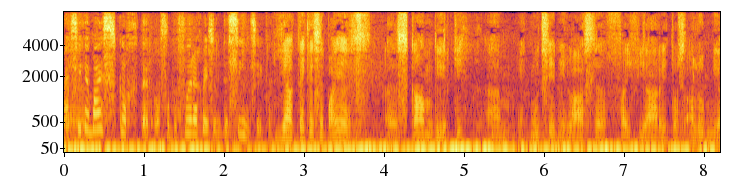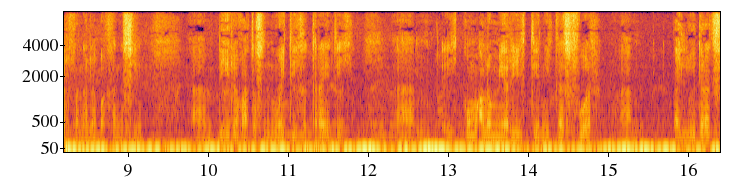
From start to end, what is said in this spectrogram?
Hy uh, seker baie skugter. Ons sal bevoorreg wees om te sien seker. Ja, kyk, hy's 'n baie uh, skaam diertjie. Ehm um, ek moet sê in die laaste 5 jaar het ons al hoe meer van hulle begin sien. Ehm um, diere wat ons nooit hier gekry het nie. Ehm um, hy kom al hoe meer hier teen die kus voor. Ehm um, by Loedrits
